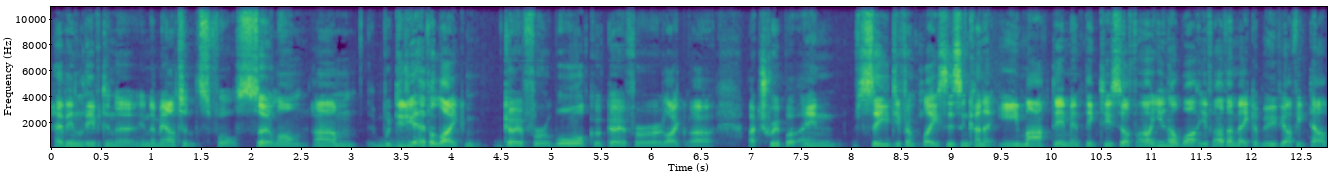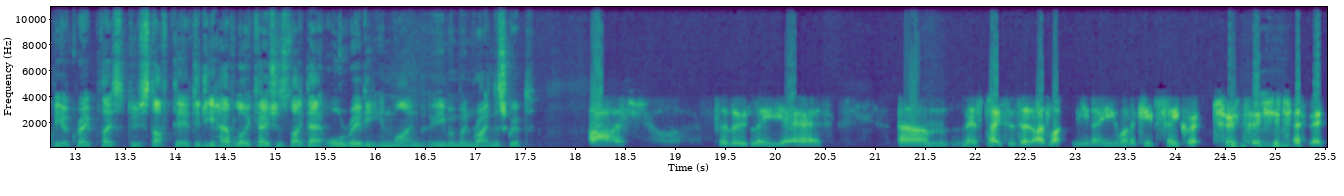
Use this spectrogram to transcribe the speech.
Having lived in the in the mountains for so long, um, did you ever like go for a walk or go for like a, a trip and see different places and kind of earmark them and think to yourself, oh, you know what? If I ever make a movie, I think that'll be a great place to do stuff there. Did you have locations like that already in mind, even when writing the script? Oh, sure. Absolutely, yes. Um, there's places that I'd like, you know, you want to keep secret too, that you don't let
